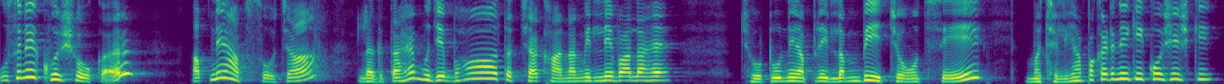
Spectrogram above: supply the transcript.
उसने खुश होकर अपने आप सोचा, लगता है मुझे बहुत अच्छा खाना मिलने वाला है। छोटू ने अपनी लंबी चोंच से मछलियाँ पकड़ने की कोशिश की,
